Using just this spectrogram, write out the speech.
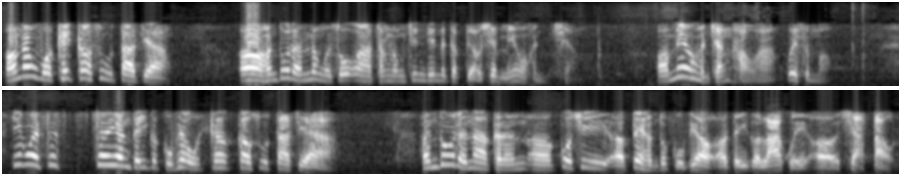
哦，那我可以告诉大家。哦，很多人认为说哇，长隆今天那个表现没有很强，哦，没有很强好啊？为什么？因为这这样的一个股票，我告告诉大家，很多人呢可能呃过去呃被很多股票呃的一个拉回呃吓到了，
